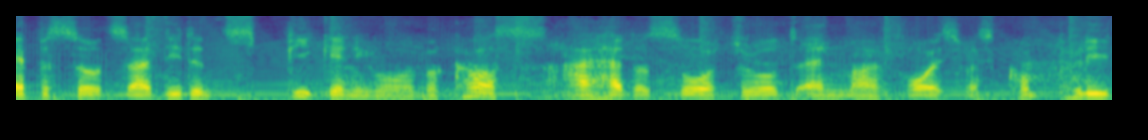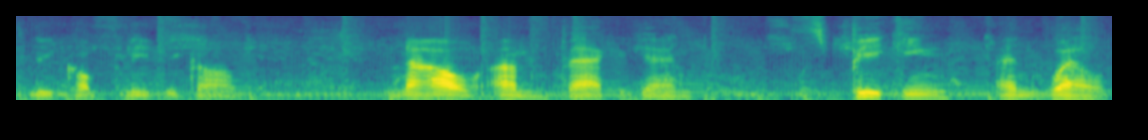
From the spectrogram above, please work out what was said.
episodes I didn't speak anymore because I had a sore throat and my voice was completely, completely gone. Now I'm back again, speaking and well.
